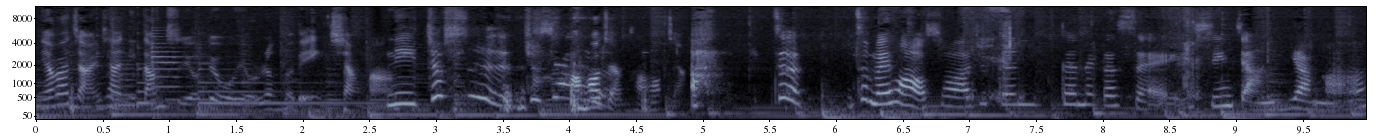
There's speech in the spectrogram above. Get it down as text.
你要不要讲一下你当时有对我有任何的印象吗？你就是就是好好讲，好好讲啊。这这没什么好说啊，就跟跟那个谁新讲一样啊，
